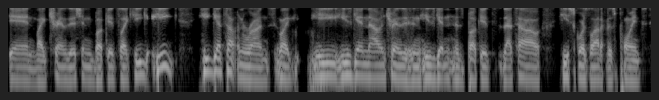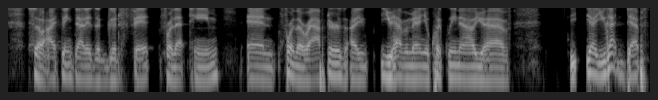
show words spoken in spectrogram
in like transition buckets. Like he he he gets out and runs. Like he he's getting out in transition. He's getting his buckets. That's how he scores a lot of his points. So I think that is a good fit for that team. And for the Raptors, I you have Immanuel Quickley now. You have yeah, you got depth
